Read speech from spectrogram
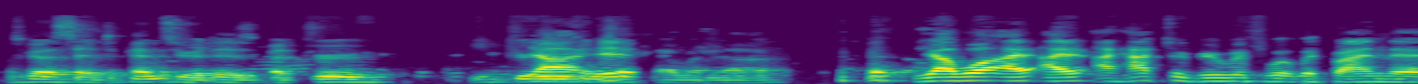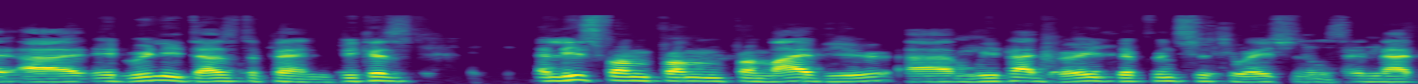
I was going to say it depends who it is, but Drew, Drew, yeah, can it, take that one. Uh... yeah, well, I, I, I have to agree with, with, with Brian there. Uh, it really does depend because at least from from from my view, um, we've had very different situations in that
